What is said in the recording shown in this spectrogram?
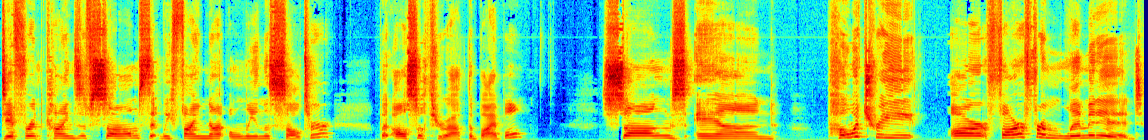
different kinds of psalms that we find not only in the Psalter, but also throughout the Bible. Songs and poetry are far from limited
